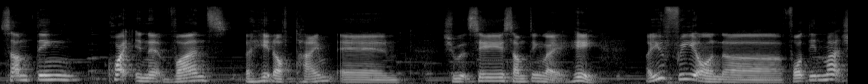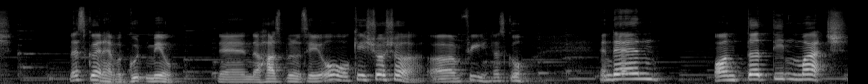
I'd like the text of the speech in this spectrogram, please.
something quite in advance ahead of time and she would say something like, Hey, are you free on uh, 14 March? Let's go and have a good meal. Then the husband would say, Oh, okay, sure, sure, uh, I'm free, let's go. And then on 13 March,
